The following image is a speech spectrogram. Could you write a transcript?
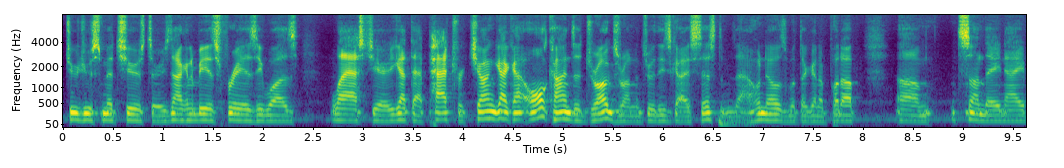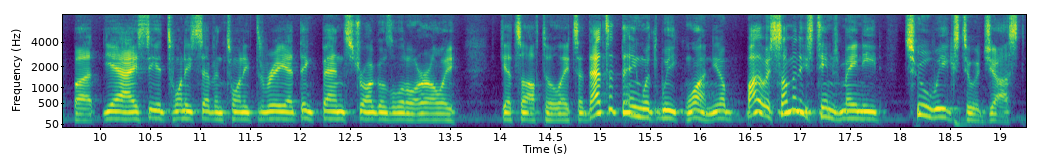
Juju Smith-Schuster, he's not going to be as free as he was last year. You got that Patrick Chung guy, got all kinds of drugs running through these guys' systems now. Who knows what they're going to put up um, Sunday night? But yeah, I see it 27-23. I think Ben struggles a little early gets off to a late start. That's the thing with week one. You know, by the way, some of these teams may need two weeks to adjust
